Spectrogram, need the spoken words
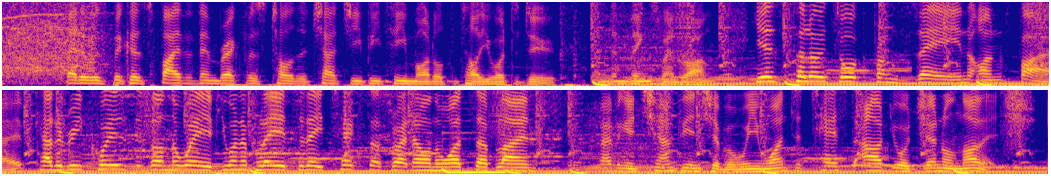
that it was because 5FM Breakfast told the chat GPT model to tell you what to do and then things went wrong. Here's Pillow Talk from Zane on 5. Category quiz is on the way. If you want to play it today, text us right now on the WhatsApp line. We're having a championship and we want to test out your general knowledge.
